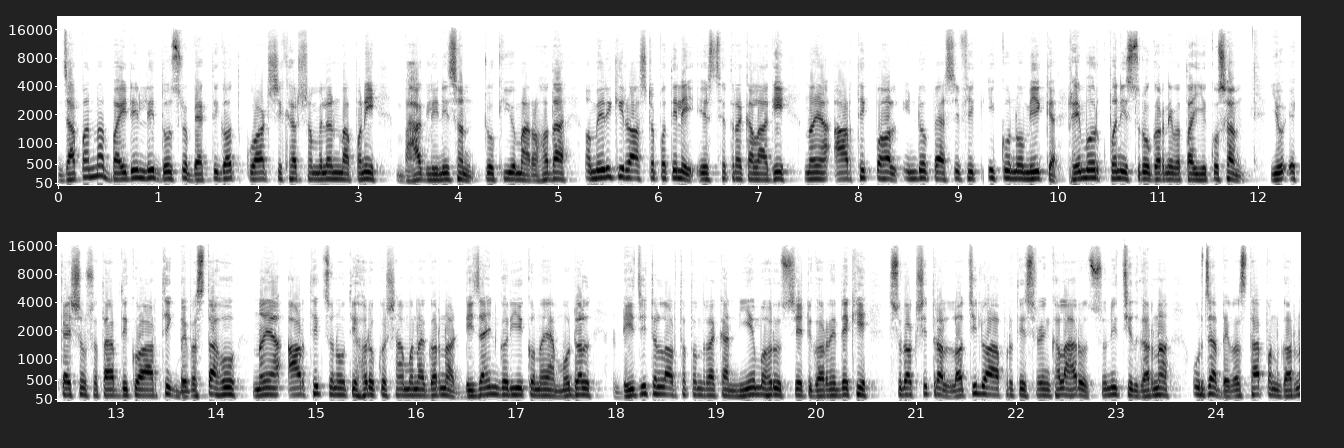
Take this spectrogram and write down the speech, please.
जापानमा बाइडेनले दोस्रो व्यक्तिगत क्वाड शिखर सम्मेलनमा पनि भाग लिनेछन्। टोकियोमा रहँदा अमेरिकी राष्ट्रपतिले यस क्षेत्रका लागि नयाँ आर्थिक पहल इन्डो पेसिफिक इकोनोमिक फ्रेमवर्क पनि सुरु गर्ने बताइएको छ। यो एक्काइसौँ शताब्दीको आर्थिक व्यवस्था हो। नयाँ आर्थिक चुनौतीहरूको सामना गर्न डिजाइन गरिएको नयाँ मोडल डिजिटल अर्थतन्त्रका नियमहरू सेट गर्नेदेखि सुरक्षित र लचिलो आपूर्ति श्रृङ्खलाहरू सुनिश्चित गर्न ऊर्जा व्यवस्थापन गर्न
